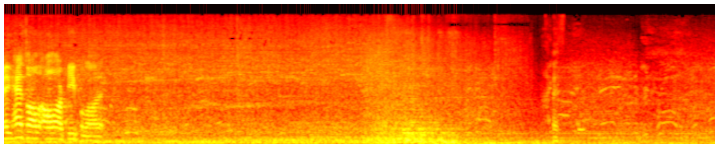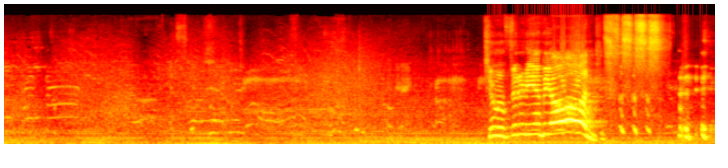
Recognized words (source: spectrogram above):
It has all, all our people on it. to infinity and beyond. okay.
